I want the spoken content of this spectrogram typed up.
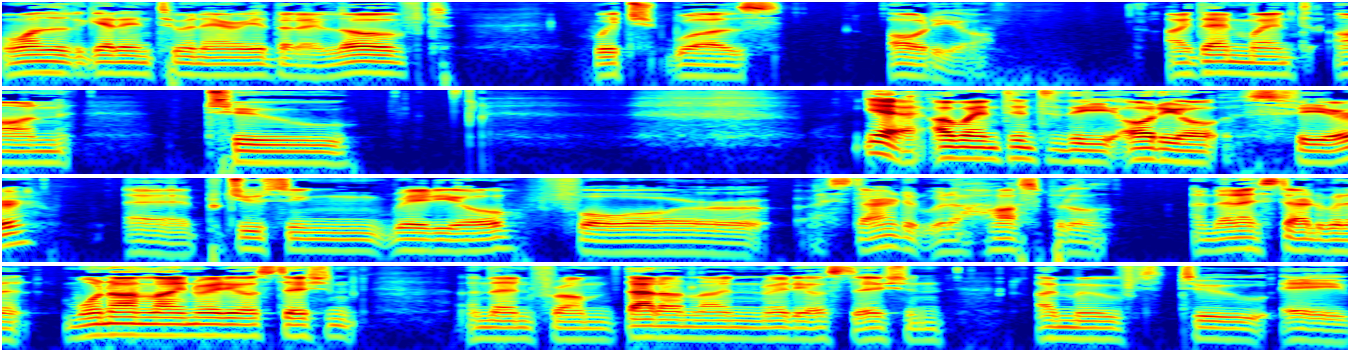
I wanted to get into an area that I loved, which was audio. I then went on to yeah, I went into the audio sphere, uh, producing radio for. I started with a hospital, and then I started with a, one online radio station, and then from that online radio station, I moved to a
